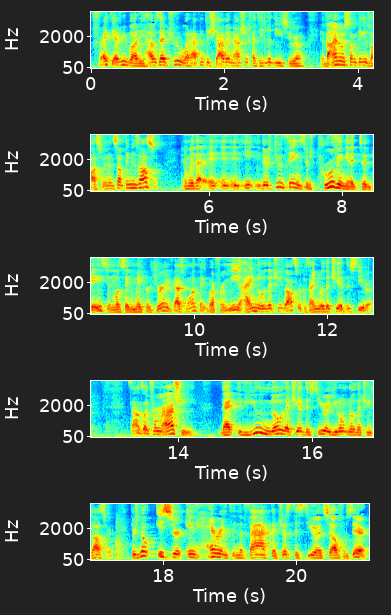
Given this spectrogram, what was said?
Frick everybody, how is that true? What happened to Shabbat and Ashi Chaticha If I know something is also, then something is also. And with that, it, it, it, there's two things. There's proving it to Basin, let's say to make her drink. That's one thing. But for me, I know that she's also because I know that she had the stira. It sounds like from Rashi that if you know that she had the stira, you don't know that she's aser. There's no isser inherent in the fact that just the stira itself was there.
